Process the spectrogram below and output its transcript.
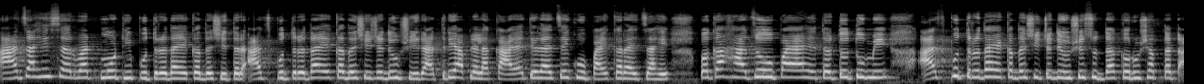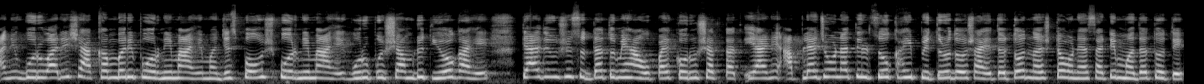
आज आहे सर्वात मोठी पुत्रदा एकादशी. तर आज पुत्रदा एकादशीच्या दिवशी रात्री आपल्याला काळ्या तिळाचा एक उपाय करायचा आहे. बघा हा जो उपाय आहे तर तो तुम्ही आज पुत्रदा एकादशीच्या दिवशी सुद्धा करू शकतात. आणि गुरुवारी शाकंभरी पौर्णिमा आहे म्हणजेच पौष पौर्णिमा आहे गुरुपुष्यामृत योग आहे त्या दिवशी सुद्धा तुम्ही हा उपाय करू शकतात. याने आपल्या जीवनातील जो काही पितृदोष आहे तर तो नष्ट होण्यासाठी मदत होते.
